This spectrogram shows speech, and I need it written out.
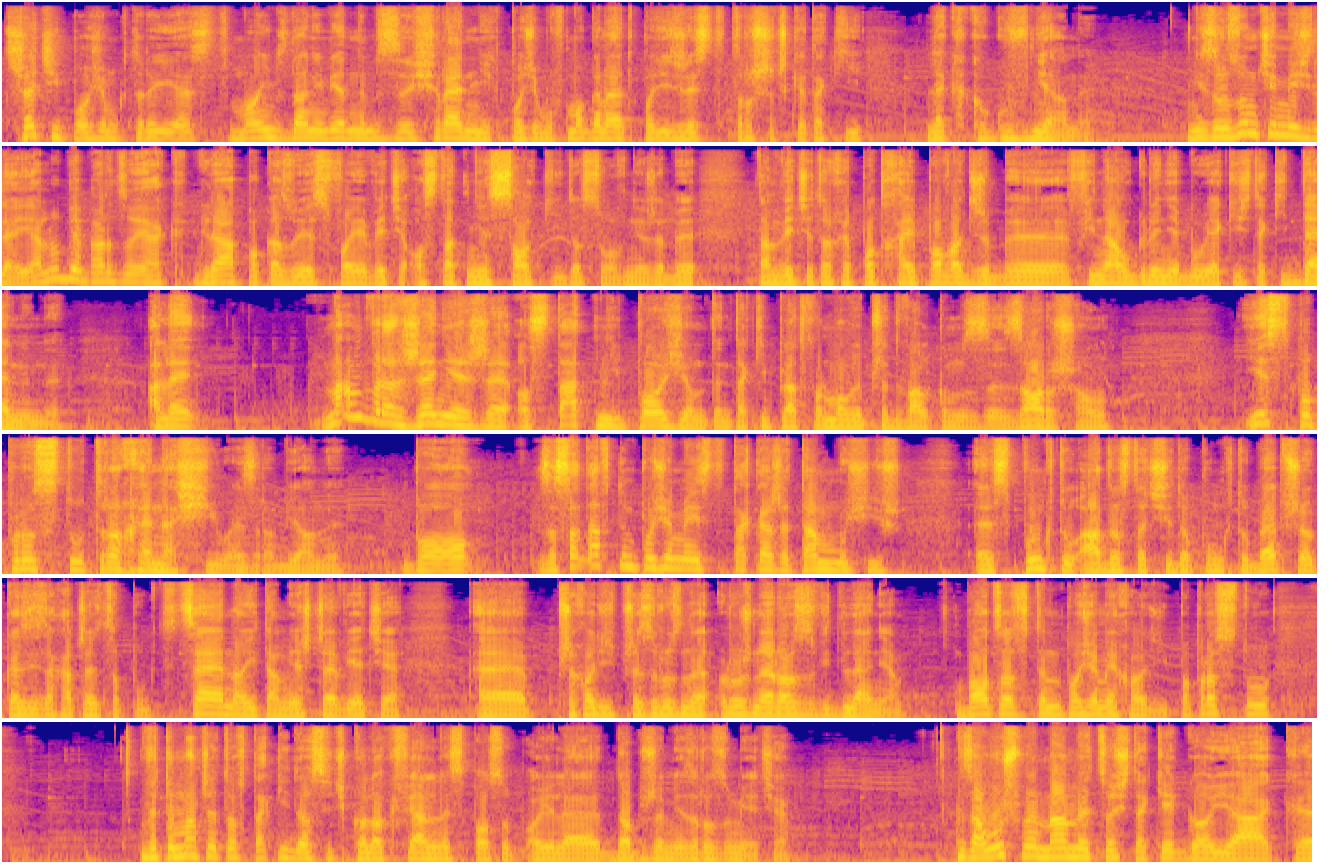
trzeci poziom, który jest moim zdaniem jednym z średnich poziomów. Mogę nawet powiedzieć, że jest troszeczkę taki lekko gówniany. Nie zrozumcie mnie źle, ja lubię bardzo jak gra pokazuje swoje, wiecie, ostatnie soki dosłownie, żeby tam, wiecie, trochę podhypować, żeby finał gry nie był jakiś taki denny. Ale mam wrażenie, że ostatni poziom, ten taki platformowy przed walką z Zorszą, jest po prostu trochę na siłę zrobiony. Bo zasada w tym poziomie jest taka, że tam musisz e, z punktu A dostać się do punktu B, przy okazji zahaczając o punkt C, no i tam jeszcze, wiecie, e, przechodzić przez różne, różne rozwidlenia. Bo o co w tym poziomie chodzi? Po prostu wytłumaczę to w taki dosyć kolokwialny sposób, o ile dobrze mnie zrozumiecie. Załóżmy, mamy coś takiego jak e,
